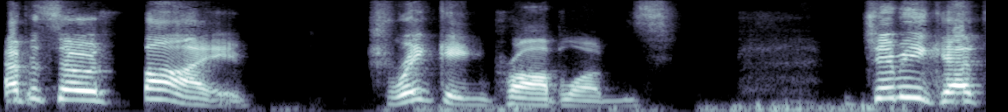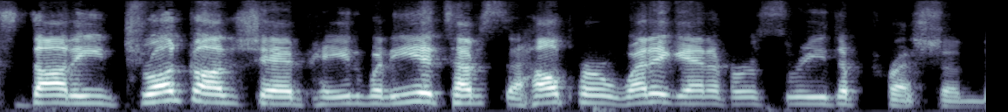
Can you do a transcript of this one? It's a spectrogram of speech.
Episode 5 Drinking Problems. Jimmy gets Dottie drunk on champagne when he attempts to help her wedding anniversary depression.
